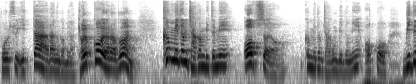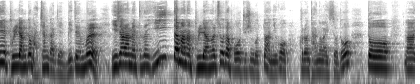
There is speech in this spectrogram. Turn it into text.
볼 수 있다라는 겁니다. 결코 여러분 큰 믿음 작은 믿음이 없어요. 큰 믿음, 작은 믿음이 없고 믿음의 분량도 마찬가지예요. 믿음을 이 사람한테는 이따만한 분량을 쏟아 부어 주신 것도 아니고 그런 단어가 있어도 또요 아,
